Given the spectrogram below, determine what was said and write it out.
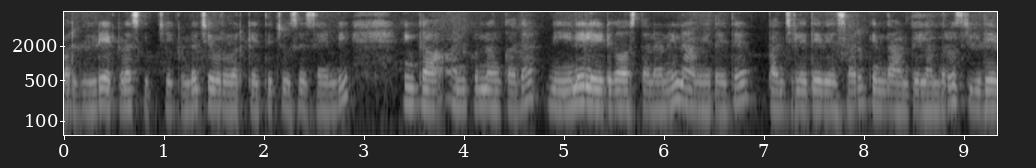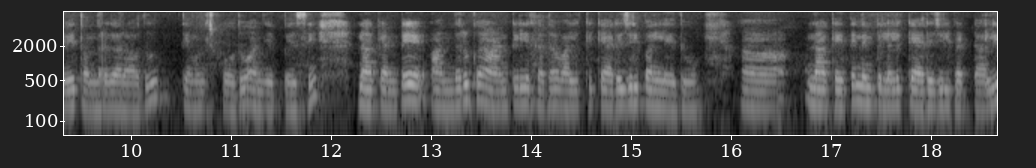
మరి వీడియో ఎక్కడ స్కిప్ చేయకుండా చివరి వరకు అయితే చూసేసేయండి. ఇంకా అనుకున్నాం కదా నేనే లేట్గా వస్తానని నా మీద అయితే పంచులైతే వేశారు. కింద ఆంటీలందరూ శ్రీదేవి తొందరగా రాదు తెమల్చుకోదు అని చెప్పేసి నాకంటే అందరూ ఆంటీలు కదా వాళ్ళకి క్యారేజీలు పని లేదు. నాకైతే నేను పిల్లలకి క్యారేజీలు పెట్టాలి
